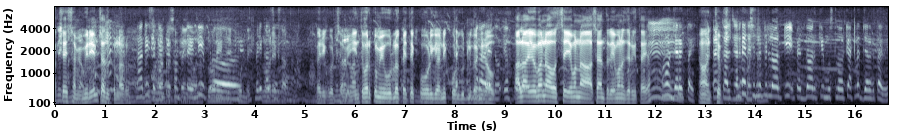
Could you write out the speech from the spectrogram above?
అక్షయ్ స్వామి మీరు ఏం చదువుకున్నారు? నాది సెకండరీ కంప్లీట్ అయింది ఇప్పుడు మెడికల్ చేస్తాను వెరీ గుడ్ స్వామి ఇంతవరకు మీ ఊర్లోకి అయితే కోడి కానీ కోడిగుడ్లు కానీ రావు. అలా ఏమైనా వస్తే ఏమన్నా అశాంతులు ఏమైనా జరుగుతాయా? ఆ, జరుగుతాయి అంటే చిన్న పిల్లవారికి పెద్దవారికి ముసలివారికి అట్లా జరుగుతాయి.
